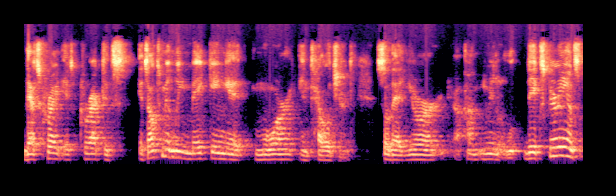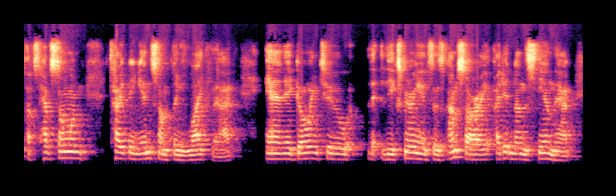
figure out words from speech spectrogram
That's correct. It's correct. It's it's ultimately making it more intelligent so that you're, um, you mean, the experience of have someone typing in something like that and it going to the, the experience is, I'm sorry, I didn't understand that,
